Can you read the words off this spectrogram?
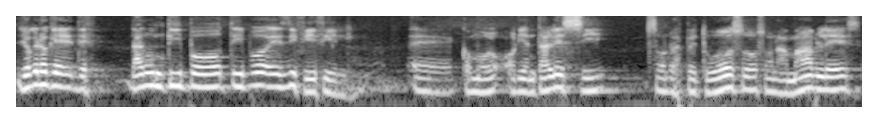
yo creo que dar un tipo, tipo es difícil. Eh, como orientales sí, son respetuosos, son amables.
